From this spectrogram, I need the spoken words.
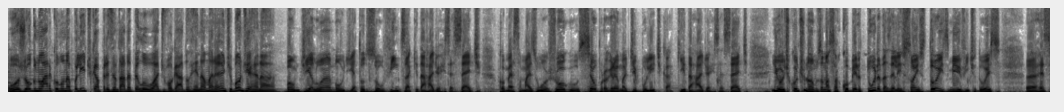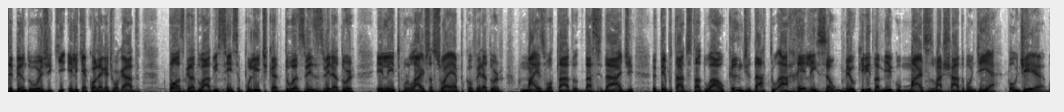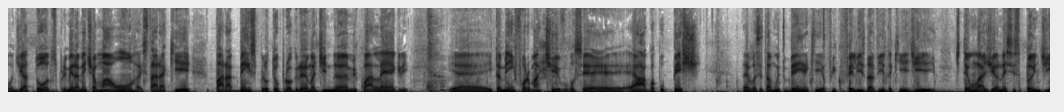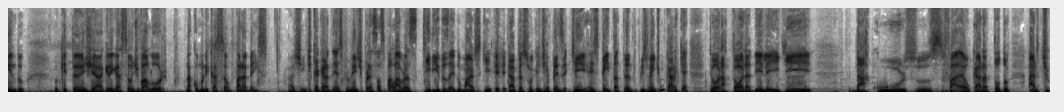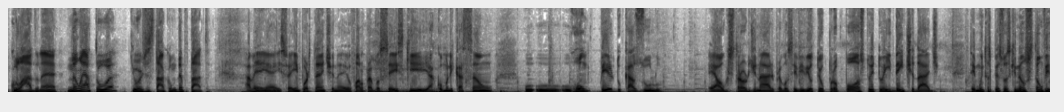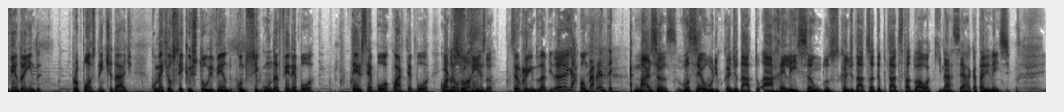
O Jogo no Ar, coluna política apresentada pelo advogado Renan Marante. Bom dia, Renan. Bom dia, Luan. Bom dia a todos os ouvintes aqui da Rádio RC7. Começa mais um O Jogo, o seu programa de política aqui da Rádio RC7. E hoje continuamos a nossa cobertura das eleições 2022, uh, eh, recebendo hoje que ele que é colega advogado, pós-graduado em ciência política, duas vezes vereador eleito por Lages da sua época, o vereador mais votado da cidade, deputado estadual, candidato à reeleição, meu querido amigo Márcio Machado, bom dia. Bom dia, bom dia a todos. Primeiramente é uma honra estar aqui. Parabéns pelo teu programa dinâmico, alegre é, e também informativo. Você é água pro peixe. Né? Você está muito bem aqui. Eu fico feliz da vida aqui de, de ter um Lagiano se expandindo o que tange a agregação de valor na comunicação. Parabéns. A gente que agradece gente por essas palavras queridas aí do Márcio, que é uma pessoa que a gente que respeita tanto, principalmente um cara que é, tem oratória dele aí que dá cursos, é um cara todo articulado, né? Não é à toa que hoje está como deputado. Amém, é, isso é importante, né? Eu falo para vocês que a comunicação, o, o, o romper do casulo, é algo extraordinário para você viver o teu propósito e tua identidade. Tem muitas pessoas que não estão vivendo ainda. Propósito e identidade. Como é que eu sei que eu estou vivendo? Quando segunda-feira é boa, terça é boa, quarta é boa. Quarta sorrindo. Sorrindo da vida. É. vamos pra frente. Márcios, você é o único candidato à reeleição dos candidatos a deputado estadual aqui na Serra Catarinense.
